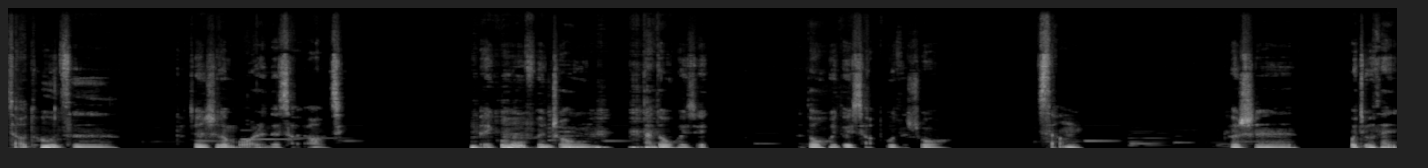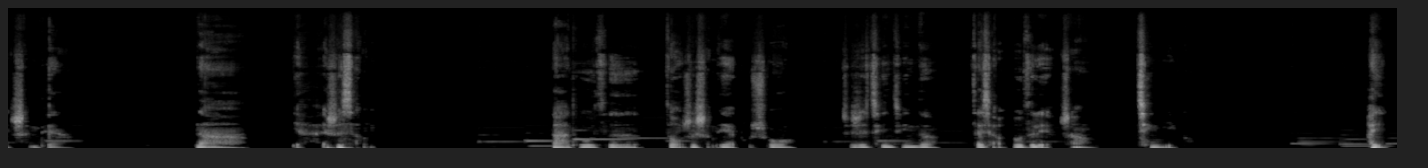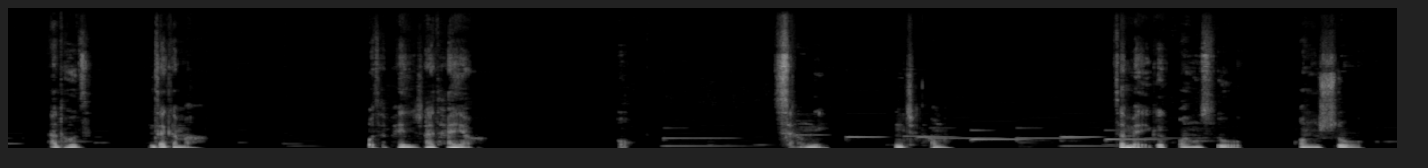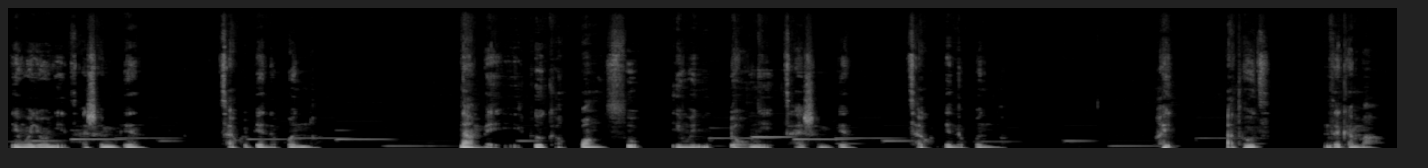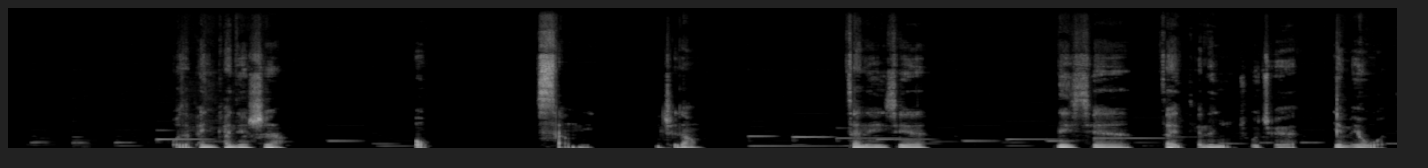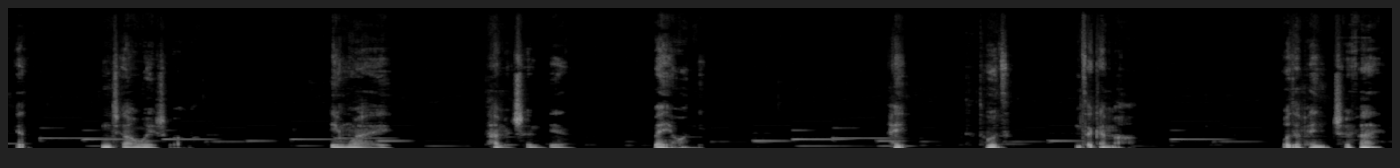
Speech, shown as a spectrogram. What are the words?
小兔子可真是个磨人的小妖精。每过五分钟，它都会些都会对小兔子说：“想你。”可是我就在你身边，那也还是想你。大兔子总是什么也不说，只是轻轻的在小兔子脸上亲一口。嘿，大兔子，你在干嘛？我在陪你晒太阳。哦，想你，你知道吗？在每一个光速，光速因为有你在身边，才会变得温暖。那每一个光光速，因为有你在身边，才会变得温暖。嘿，大兔子，你在干嘛？我在陪你看电视啊。想你，你知道吗？在那些那些再甜的女主角也没有我甜，你知道为什么吗？因为他们身边没有你。嘿，兔子，你在干嘛？我在陪你吃饭。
